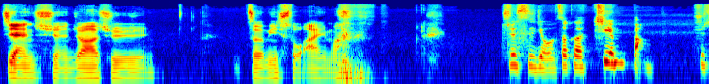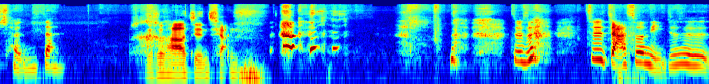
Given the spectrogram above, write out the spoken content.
既然选就要去择你所爱嘛。就是有这个肩膀去承担。你说他要坚强，就是就是假设你就是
